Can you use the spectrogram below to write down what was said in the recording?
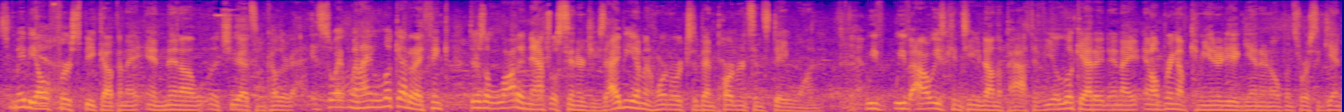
So maybe yeah. I'll first speak up, and I, and then I'll let you add some color. So I, when I look at it, I think there's a lot of natural synergies. IBM and Hortonworks have been partnered since day one. Yeah. We've we've always continued down the path. If you look at it, and I and I'll bring up community again and open source again,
